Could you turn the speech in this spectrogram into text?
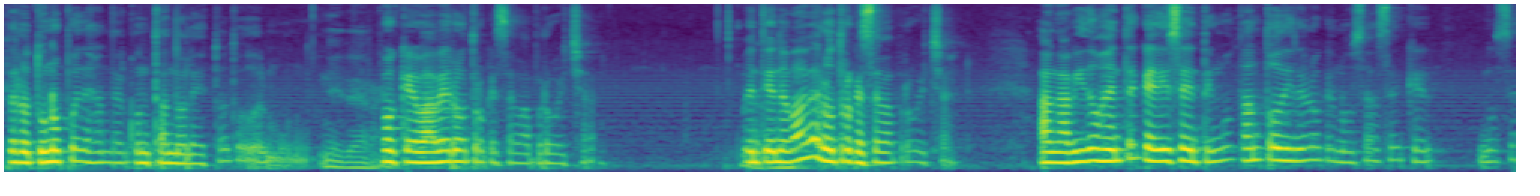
Pero tú no puedes andar contándole esto a todo el mundo. Porque va a haber otro que se va a aprovechar. ¿Me entiendes? Va a haber otro que se va a aprovechar. Han habido gente que dice, tengo tanto dinero que no sé hacer que, no sé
